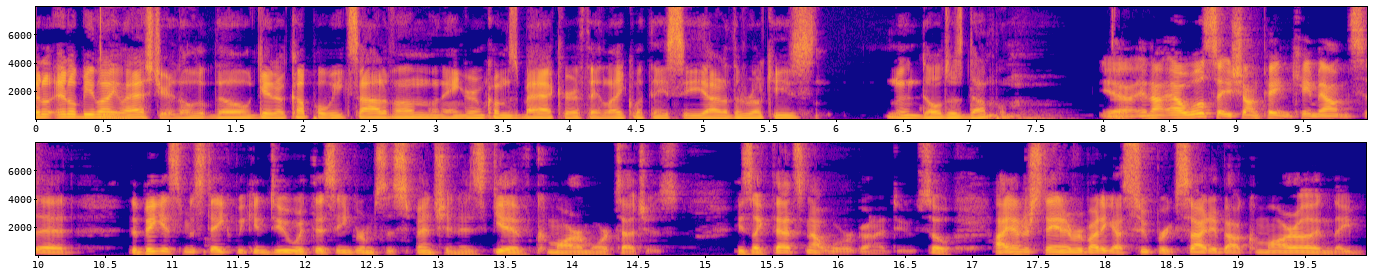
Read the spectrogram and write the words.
It'll it'll be like Yeah. last year. They'll they'll get a couple weeks out of him when Ingram comes back, or if they like what they see out of the rookies, then they'll just dump him. Yeah, and I, I will say Sean Payton came out and said the biggest mistake we can do with this Ingram suspension is give Kamara more touches. He's like, that's not what we're going to do. So I understand everybody got super excited about Kamara and they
